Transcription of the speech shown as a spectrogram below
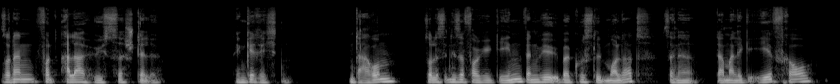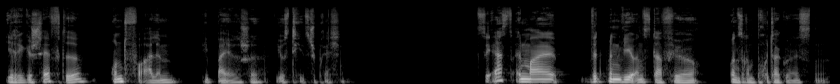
sondern von allerhöchster Stelle, den Gerichten? Und darum soll es in dieser Folge gehen, wenn wir über Gustl Mollert, seine damalige Ehefrau, ihre Geschäfte und vor allem die bayerische Justiz sprechen. Zuerst einmal widmen wir uns dafür unserem Protagonisten.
